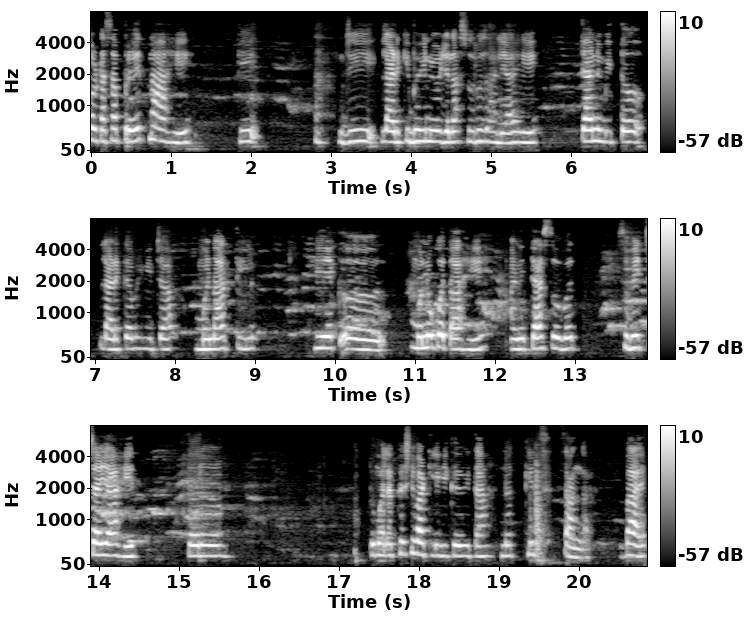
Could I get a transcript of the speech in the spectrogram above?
छोटासा प्रयत्न आहे की जी लाडकी बहीण योजना सुरू झाली आहे त्यानिमित्त लाडक्या बहिणीच्या मनातील ही एक मनोगत आहे आणि त्यासोबत शुभेच्छाही आहेत. तर तुम्हाला कशी वाटली ही कविता? नक्कीच सांगा. बाय.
